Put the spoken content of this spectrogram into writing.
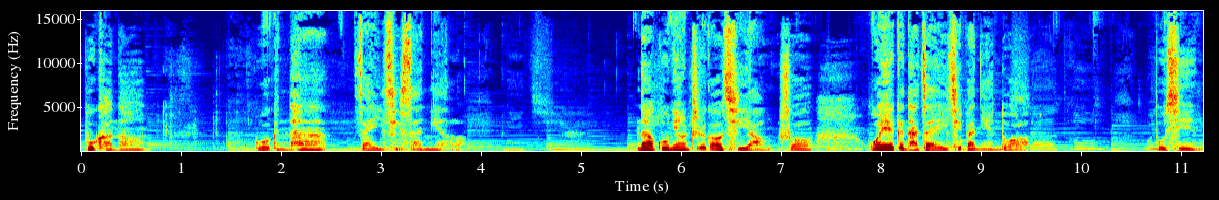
不可能，我跟他在一起三年了。”那姑娘趾高气扬说：“我也跟他在一起半年多了。不信，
